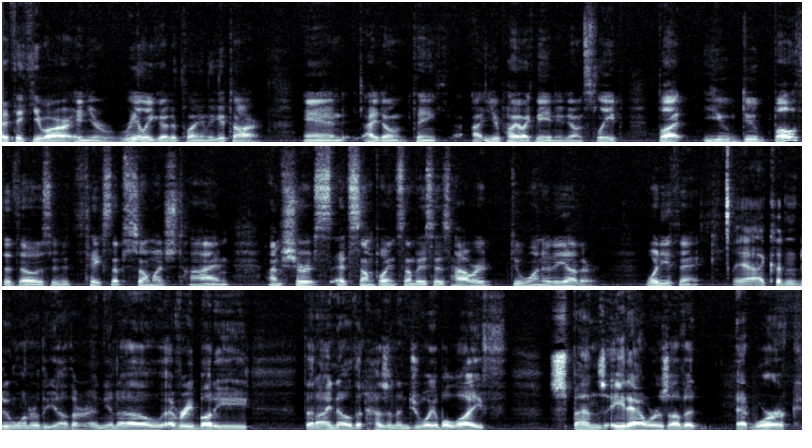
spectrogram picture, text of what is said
I think you are, and you're really good at playing the guitar. And I don't think uh, you're probably like me, and you don't sleep. But you do both of those, and it takes up so much time. I'm sure at some point somebody says, Howard, do one or the other. What do you think? yeah, I couldn't do one or the other. And you know, everybody that I know that has an enjoyable life spends eight hours of it at work,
